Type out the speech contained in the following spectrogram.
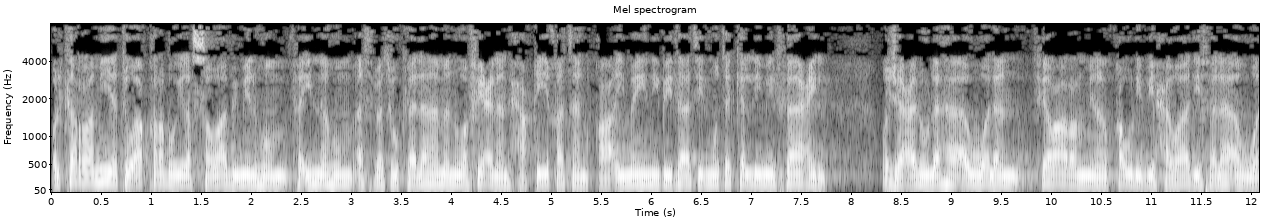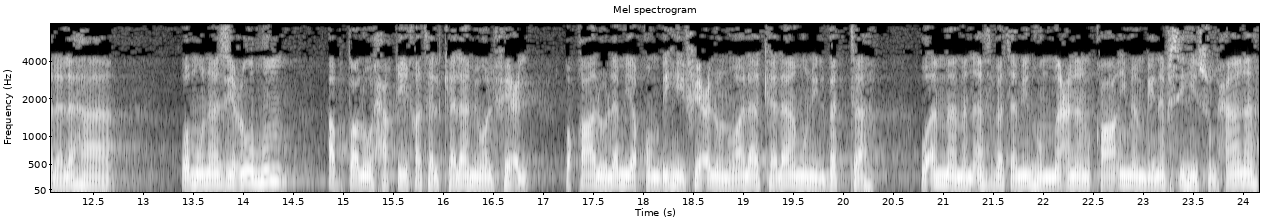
والكرامية أقرب إلى الصواب منهم فإنهم أثبتوا كلاما وفعلا حقيقة قائمين بذات المتكلم الفاعل وجعلوا لها اولا فرارا من القول بحوادث لا أول لها ومنازعوهم أبطلوا حقيقة الكلام والفعل وقالوا لم يقم به فعل ولا كلام البتة وأما من أثبت منهم معنى قائما بنفسه سبحانه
